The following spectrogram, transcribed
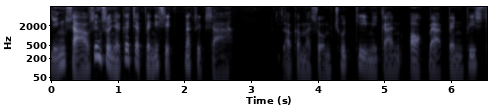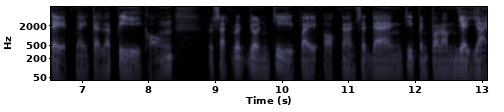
หญิงสาวซึ่งส่วนใหญ่ก็จะเป็นนิสิตนักศึกษา แล้วก็มาสวมชุดที่มีการออกแบบเป็นพิเศษในแต่ละปีของบริษัทรถยนต์ที่ไปออกงานแสดงที่เป็นปรำใหญ่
